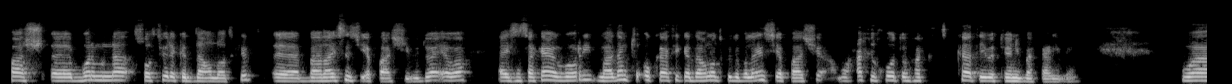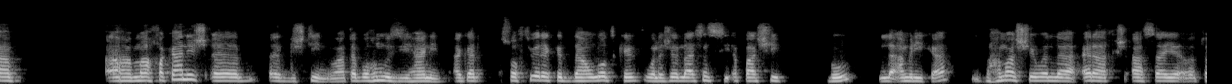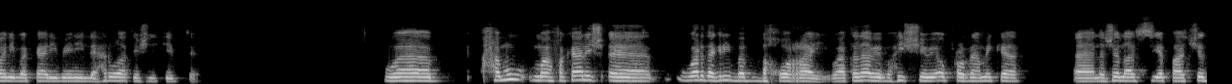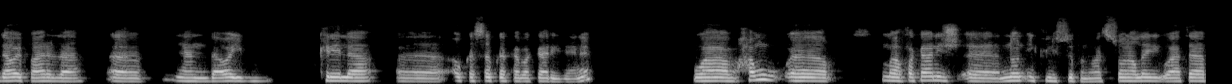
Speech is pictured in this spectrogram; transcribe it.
پاش بۆ منە سۆفتوێرەکەت داونلۆد کرد بە لایسنسی ئەپاشی دوای ئەوە لایسنسەکان گۆڕی مادەم تو ئەو کاتێکە داونلۆد کرد بە لایسنسی ئەپاشی حەقی خۆت و هەر کاتێ بە توێنی بەکاری بێن و مافەکانیش گشتین واتە بۆ هەموو زیهانی ئەگەر سوفتوێرێکت داونلۆد کرد و لەژێر لایسنسی ئەپاشی بوو لە ئەمریکا بە هەمان شێوە لە عێراقش ئاسایە توانی بەکاری بێنی لە هەر وڵاتێش دیکەی بتێ و هەموو مافەکانیش وەردەگری بە خۆڕایی واتە نابێ بە هیچ شێوێ ئەو پرۆگرامی کە لە ژێ لاسی ئەپاچە داوای پارە لە یان داوای کرێ لە ئەو کەسە بکە کە بەکاری دێنێ و هەموو مافەکانیش نۆن ئینکلیسوپن وات سۆناڵی واتە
